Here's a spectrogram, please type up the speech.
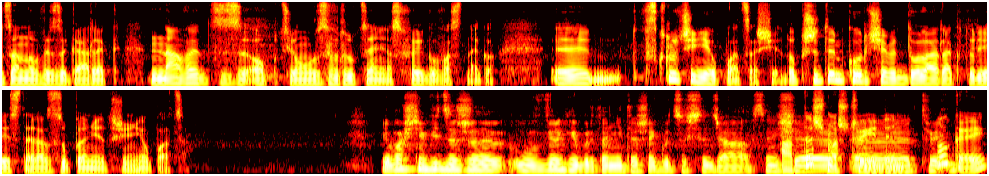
za nowy zegarek, nawet z opcją zwrócenia swojego własnego. E, w skrócie nie opłaca się. No, przy tym kursie dolara, który jest teraz, zupełnie to się nie opłaca. Ja właśnie widzę, że w Wielkiej Brytanii też jakby coś się działa. W sensie, A, też masz trading. E, tra Okej. Okay.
